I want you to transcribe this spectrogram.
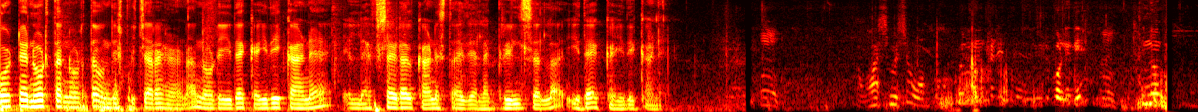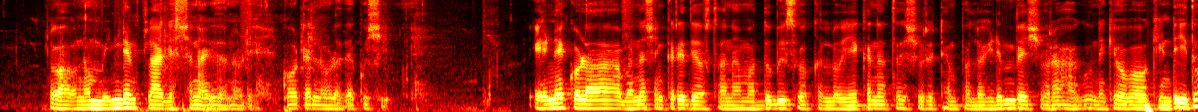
ಕೋಟೆ ನೋಡ್ತಾ ನೋಡ್ತಾ ಒಂದಿಷ್ಟು ವಿಚಾರ ಹೇಳೋಣ. ನೋಡಿ, ಇದೇ ಕೈದಿ ಕಾಣೆ ಲೆಫ್ಟ್ ಸೈಡಲ್ಲಿ ಕಾಣಿಸ್ತಾ ಇದೆಯಲ್ಲ ಗ್ರಿಲ್ಸ್ ಎಲ್ಲ, ಇದೇ ಕೈದಿ ಕಾಣೆ. ಇನ್ನೊಂದು ವಾವ್, ನಮ್ಮ ಇಂಡಿಯನ್ ಫ್ಲಾಗ್ ಎಷ್ಟು ಚೆನ್ನಾಗಿದೆ ನೋಡಿ. ಕೋಟೆಲ್ ನೋಡೋದೆ ಖುಷಿ. ಎಣ್ಣೆಕೊಳ, ಬನಶಂಕರಿ ದೇವಸ್ಥಾನ, ಮದ್ದು ಬೀಸುವ ಕಲ್ಲು, ಏಕನಾಥೇಶ್ವರಿ ಟೆಂಪಲ್ಲು ಹಿಡಿಂಬೇಶ್ವರ ಹಾಗೂ ನೆಕೆ ಓಬವ್ವ ಕಿಂಡಿ. ಇದು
